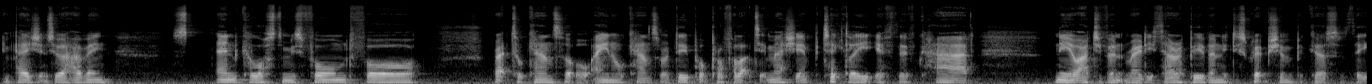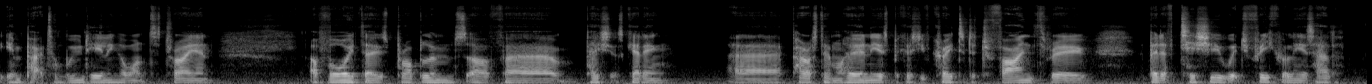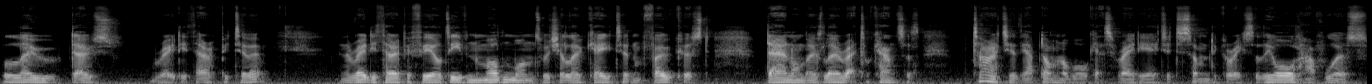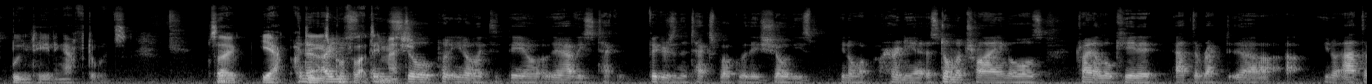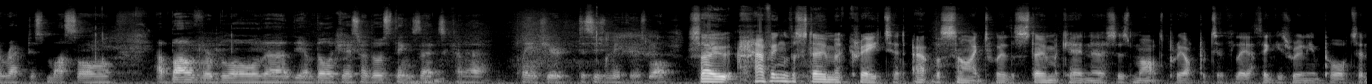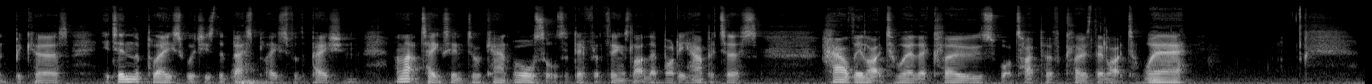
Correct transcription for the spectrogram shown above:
in patients who are having end colostomies formed for rectal cancer or anal cancer. I do put prophylactic mesh in, particularly if they've had neoadjuvant radiotherapy of any description because of the impact on wound healing. I want to try and avoid those problems of uh, patients getting uh, peristomal hernias because you've created a trephine through a bit of tissue which frequently has had low dose radiotherapy to it. In the radiotherapy fields, even the modern ones which are located and focused down on those low rectal cancers, the entirety of the abdominal wall gets irradiated to some degree, so they all have worse wound healing afterwards. So yeah, I do use prophylactic you, mesh. Still put you know like they they have these tech, figures in the textbook where they show these you know hernia stoma triangles, trying to locate it at the rect uh, you know at the rectus muscle, above or below the the umbilicus. Are those things that kind of play into your decision making as well? So, having the stoma created at the site where the stoma care nurse is marked preoperatively, I think is really important because it's in the place which is the best place for the patient. And that takes into account all sorts of different things like their body habitus, how they like to wear their clothes, what type of clothes they like to wear.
